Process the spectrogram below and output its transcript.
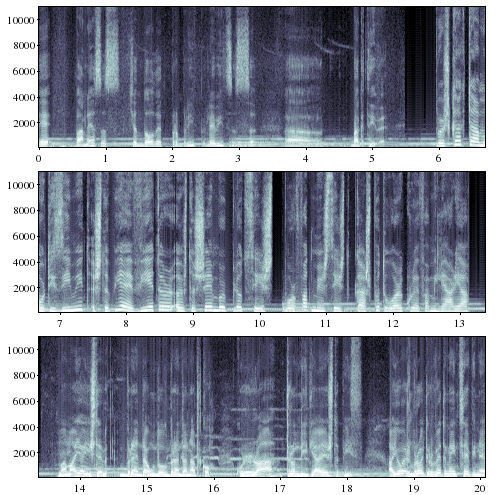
e banesës që ndodhet përbri plevicës së bagëtive. Për shkak të amortizimit, shtëpia e vjetër është shembur plotësisht, por fatmirësisht ka shpëtuar kryefamiljarja. Mamaja ishte brenda, u ndodh brenda në atë kohë. Kur ra tronditja e shtëpisë, ajo është mbrojtur vetëm me një cepin e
